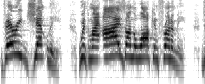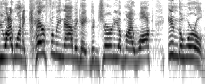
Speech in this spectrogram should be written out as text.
very gently, with my eyes on the walk in front of me? Do I want to carefully navigate the journey of my walk in the world?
